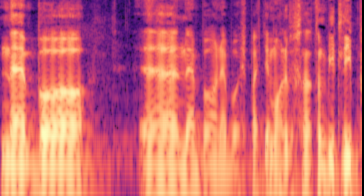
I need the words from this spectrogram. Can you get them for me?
nebo, eh, nebo, nebo špatně? Mohli bychom na tom být líp?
